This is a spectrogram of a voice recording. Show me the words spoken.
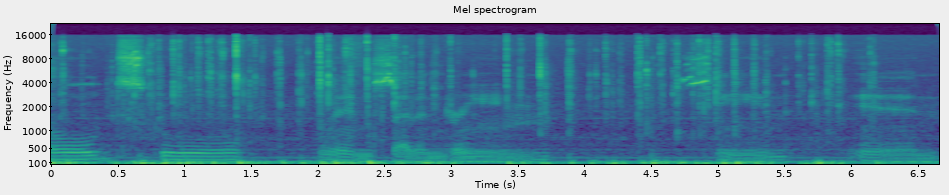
old school Win Seven Dream scene in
